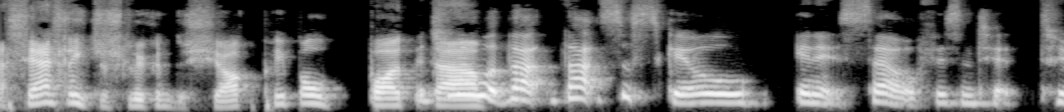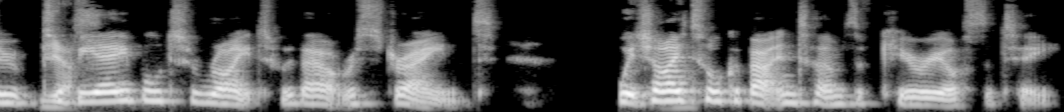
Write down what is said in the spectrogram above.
essentially just looking to shock people. But, but you um, know what? That that's a skill in itself, isn't it? To to yes. be able to write without restraint, which I talk about in terms of curiosity.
